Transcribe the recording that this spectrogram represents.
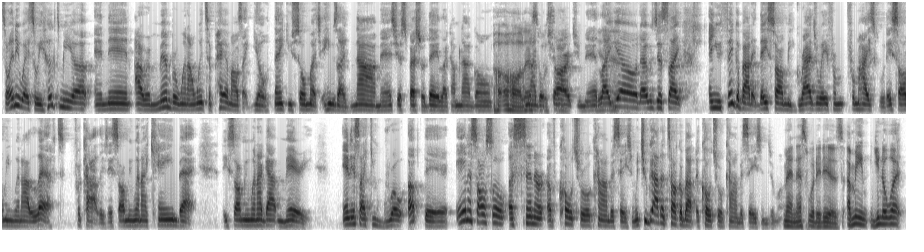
So anyway, so he hooked me up. And then I remember when I went to pay him, I was like, yo, thank you so much. And he was like, nah, man, it's your special day. Like, I'm not going, oh, I'm not going to charge you, man. Yeah. Like, yo, that was just like, and you think about it, they saw me graduate from, from high school. They saw me when I left for college. They saw me when I came back. They saw me when I got married. And it's like you grow up there. And it's also a center of cultural conversation, which you got to talk about the cultural conversation, Jamal. Man, that's what it is. I mean, you know what?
